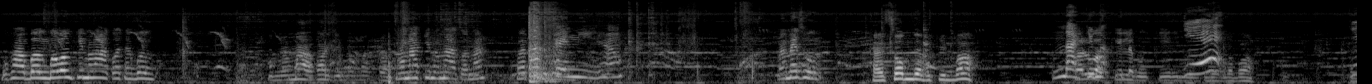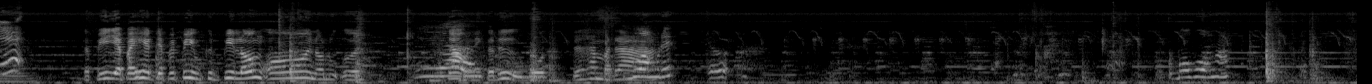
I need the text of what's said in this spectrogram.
บ่พาเบิ่งเบิ่งเบิ่งกินมาม่าก่อนจังเบิ่งกินมาม่าก่อนกินมาม่าก่อนมาม่ากินมาม่าก่อนมาเปิดตัตาดดูไข่หนีฮะมาแม่สุ่มไข่ส้มเดี๋ยวไปกินป่ะได้มาลกินวกอะกินแล้วบ่กินแล้วป่ะกะปิอย่าไปเฮ็ดอย่าไปปิ้งขึ้นปิ้งลงโอ้ยน้องลูกเอ้ยเจ้านี่ก็ดื้อบดเดี๋ยวธรรมดาบวงดิ บวงฮะส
